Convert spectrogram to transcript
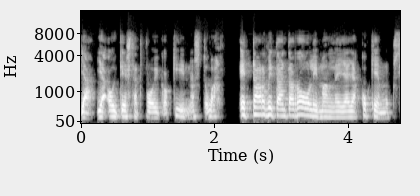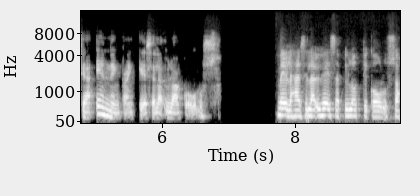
ja, ja oikeastaan voiko kiinnostua. Että tarvitaan niitä roolimalleja ja kokemuksia ennen kaikkea siellä yläkoulussa. Meillähän siellä yhdessä pilottikoulussa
